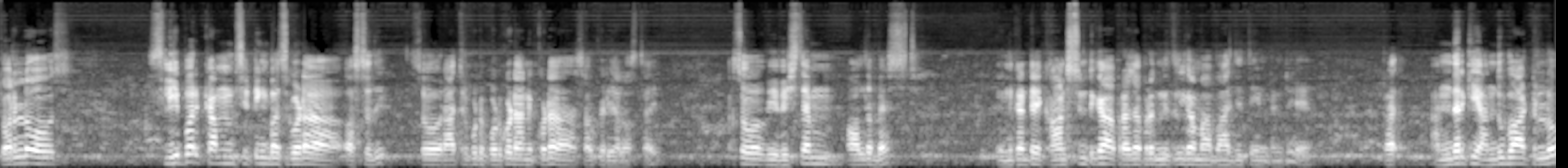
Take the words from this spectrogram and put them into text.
త్వరలో స్లీపర్ కమ్ సిట్టింగ్ బస్ కూడా వస్తుంది. సో రాత్రిపూట పడుకోవడానికి కూడా సౌకర్యాలు వస్తాయి. So we wish them all the best ఎందుకంటే కాన్స్టెంట్గా ప్రజాప్రతినిధులుగా మా బాధ్యత ఏంటంటే ప్ర- అందరికీ అందుబాటులో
